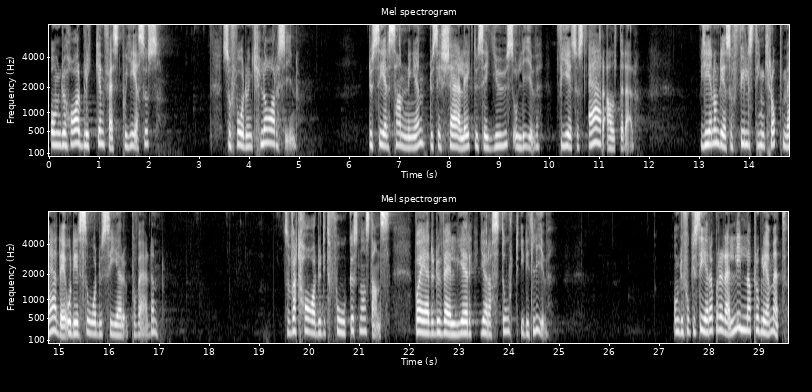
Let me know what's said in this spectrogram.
om du har blicken fäst på Jesus så får du en klar syn. Du ser sanningen, du ser kärlek, du ser ljus och liv. För Jesus är allt det där. Genom det så fylls din kropp med det och det är så du ser på världen. Så vart har du ditt fokus någonstans? Vad är det du väljer göra stort i ditt liv? Om du fokuserar på det där lilla problemet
